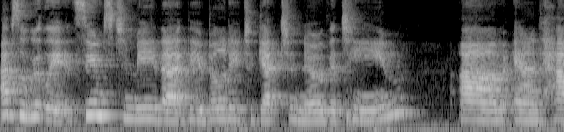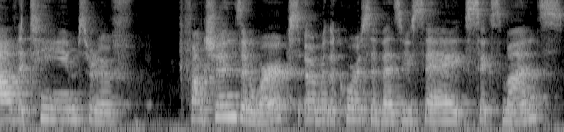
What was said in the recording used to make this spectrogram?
Absolutely, it seems to me that the ability to get to know the team um, and how the team sort of functions and works over the course of, as you say, six months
